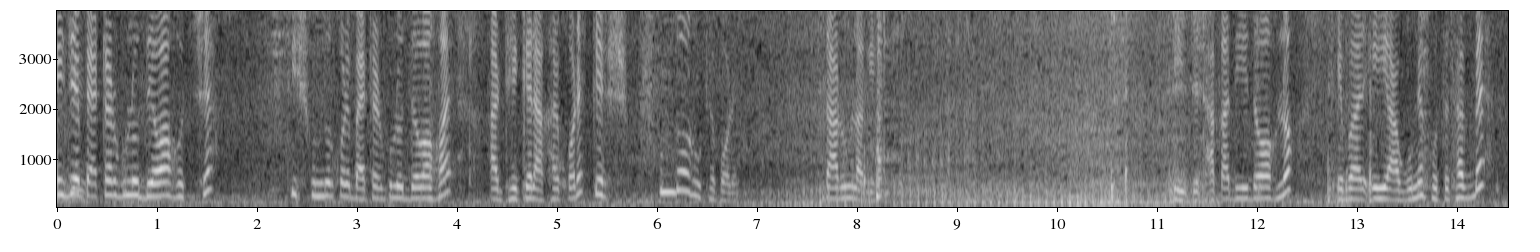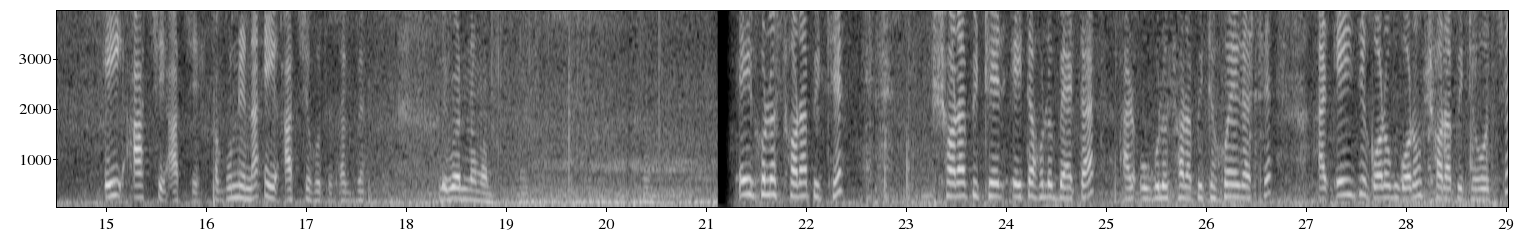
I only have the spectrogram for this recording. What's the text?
এই যে ব্যাটারগুলো দেওয়া হচ্ছে, কি সুন্দর করে ব্যাটারগুলো দেওয়া হয় আর ঢেকে রাখার পরে বেশ সুন্দর উঠে পড়ে। দারুণ লাগে। এই যে ঢাকা দিয়ে দেওয়া হলো এবার এই আগুনে হতে থাকবে এই আছে আছে আগুনে না এই আছে হতে থাকবে। এবার নামান। এই হলো সরা পিঠে সরা পিঠের এইটা হলো ব্যাটার আর ওগুলো সরা পিঠে হয়ে গেছে। আর এই যে গরম গরম সরা পিঠে হচ্ছে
